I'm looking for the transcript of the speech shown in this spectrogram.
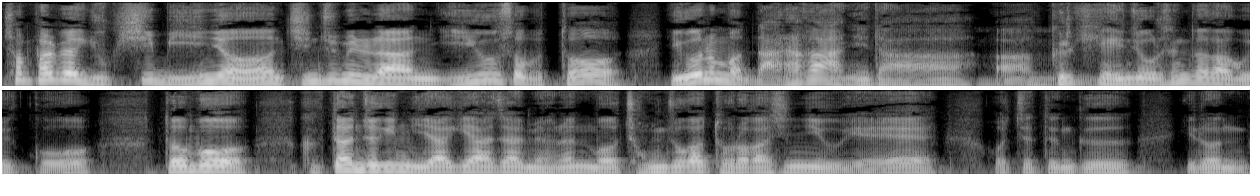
1862년 진주밀란 이후서부터 이거는 뭐 나라가 아니다. 아, 음. 그렇게 개인적으로 생각하고 있고 또 뭐 극단적인 이야기 하자면은 뭐 정조가 돌아가신 이후에 어쨌든 그 이런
